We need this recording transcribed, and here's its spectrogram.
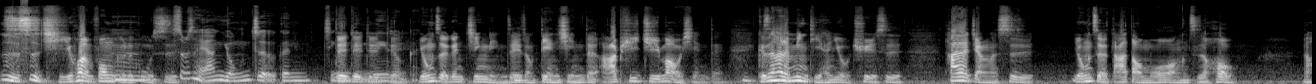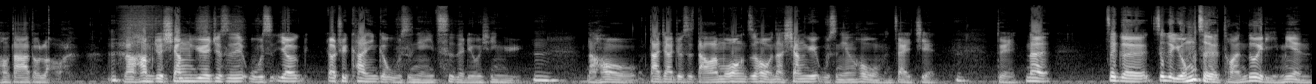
日式奇幻风格的故事，嗯、是不是很像勇者跟精灵对对对对，勇者跟精灵这种典型的 RPG 冒险的。嗯、可是它的命题很有趣的是，他在讲的是勇者打倒魔王之后，然后大家都老了。然后他们就相约，就是五十要要去看一个五十年一次的流星雨。嗯，然后大家就是打完魔王之后，那相约五十年后我们再见。嗯，对。那这个这个勇者团队里面，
